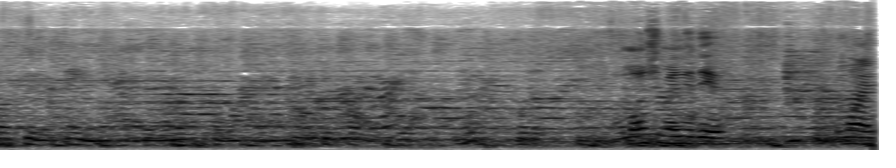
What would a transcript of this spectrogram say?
How much money there? One.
